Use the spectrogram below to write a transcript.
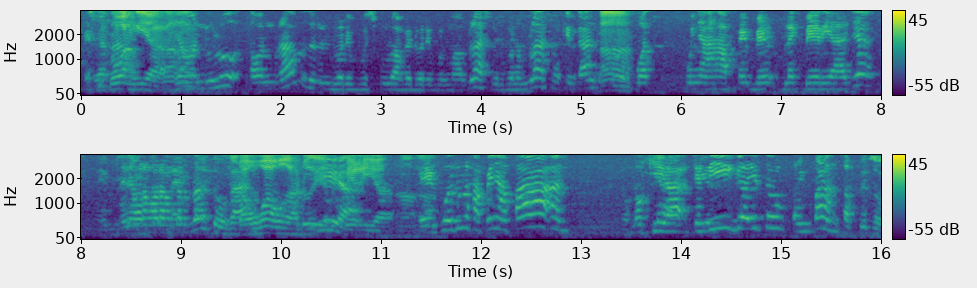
Facebook Ya kan? doang iya. Zaman dulu tahun berapa tuh 2010 sampai 2015, 2016 mungkin kan itu Ah. buat punya HP Be- BlackBerry aja hanya orang-orang tertentu kan. Wow lah dulu Iya. ya, Berry ya. Heeh. Kayak gue dulu HP-nya apaan? Nokia C3 itu paling mantap itu.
